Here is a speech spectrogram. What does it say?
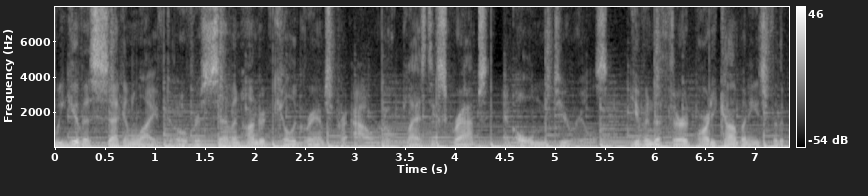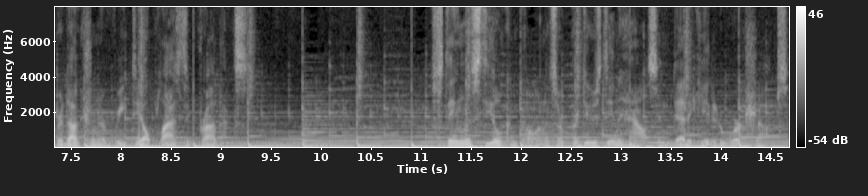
We give a second life to over 700 kilograms per hour of plastic scraps and old materials, given to third-party companies for the production of retail plastic products. Stainless steel components are produced in-house in dedicated workshops.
